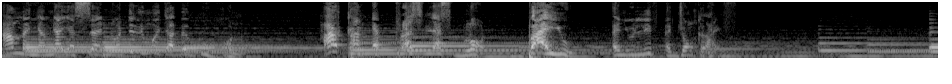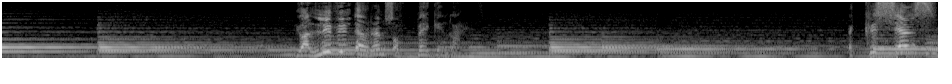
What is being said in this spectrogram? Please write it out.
ama nyame ayɛ sɛ na ɔde ne mogya how can a priceless blood buy you and you live a junk life You are living the realms of begging life. A Christian's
